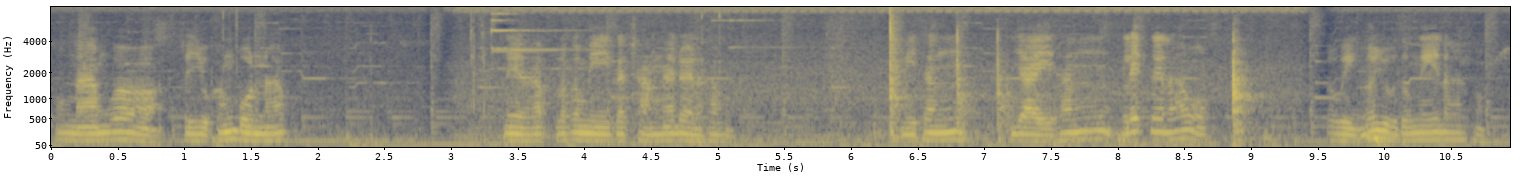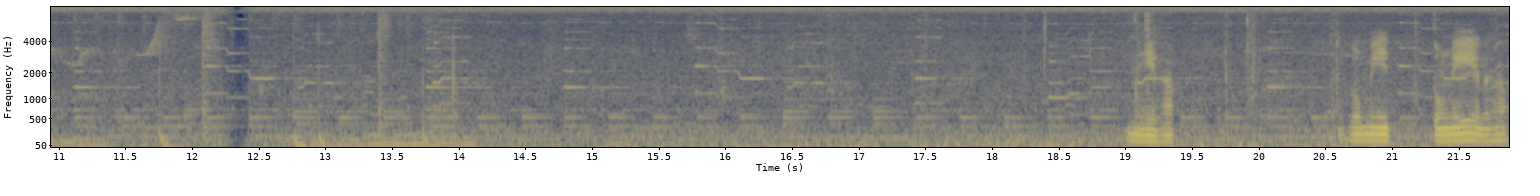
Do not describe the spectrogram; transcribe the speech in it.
ห้องน้ำก็จะอยู่ข้างบนนะครับ นี่นะครับ แล้วก็มีกระชังให้ด้วยนะครับ มีทั้งใหญ่ทั้งเล็กเลยนะครับผมสวิงก็อยู่ตรงนี้นะครับผมนี่ครับแล้วก็มีตรงนี้นะครับ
